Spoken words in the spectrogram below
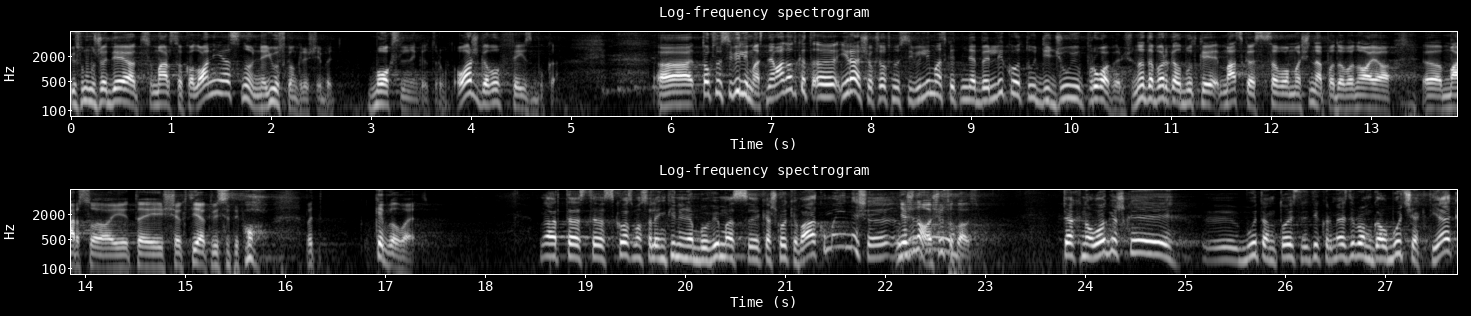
Jūs mums žadėjot Marso kolonijas, nu, ne jūs konkrečiai, bet mokslininkai turbūt. O aš gavau Facebooką. Toks nusivylimas. Nemanot, kad yra šioks toks nusivylimas, kad nebeliko tų didžiųjų proveržių. Na dabar galbūt, kai Maskas savo mašiną padovanojo Marso, tai šiek tiek visi taip, oh, bet kaip galvojat? Ar tas, tas kosmoso lenktynių nebuvimas kažkokį vakumą įnešė? Nežinau, aš jūsų klausiu. Technologiškai, e, būtent toj srity, kur mes dirbam, galbūt šiek tiek,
